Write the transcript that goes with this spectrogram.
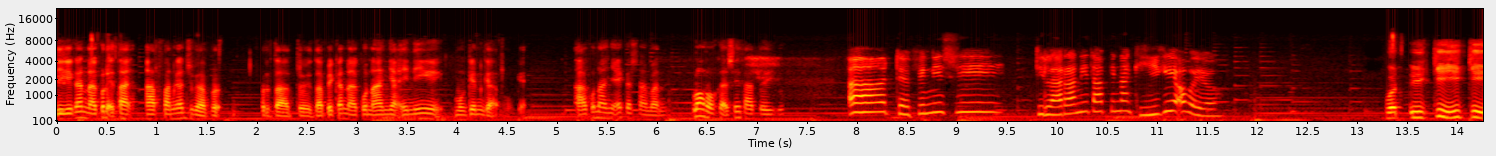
ini kan aku lihat Arfan kan juga ber- bertato, tapi kan aku nanya ini mungkin nggak mungkin. Aku nanya ke sampean, loro gak sih tato itu? Eh, definisi dilarani tapi nagih iki apa ya? Buat iki iki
